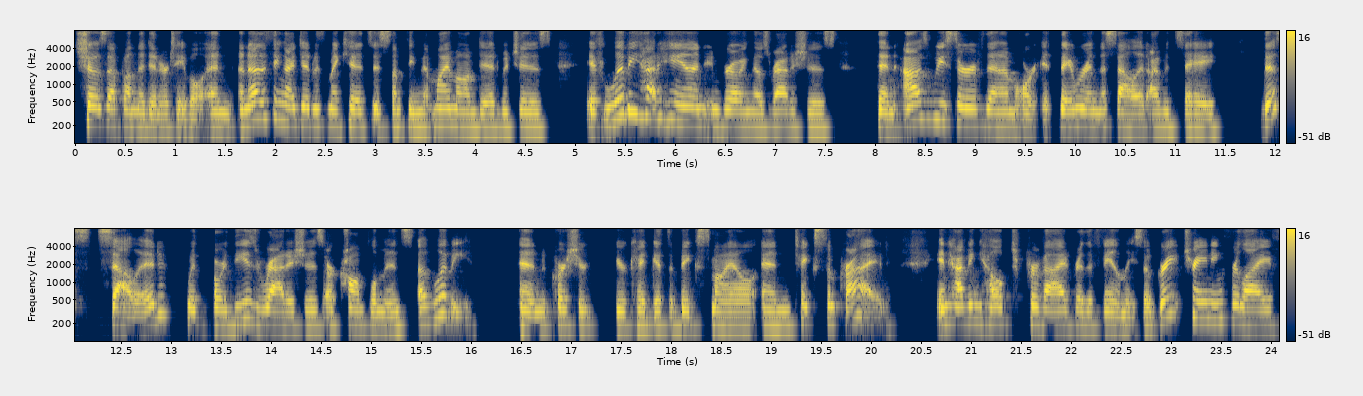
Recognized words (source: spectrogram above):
shows up on the dinner table. And another thing I did with my kids is something that my mom did, which is if Libby had a hand in growing those radishes, then as we serve them or they were in the salad, I would say, this salad with or these radishes are compliments of Libby. And of course, your your kid gets a big smile and takes some pride in having helped provide for the family. So great training for life.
